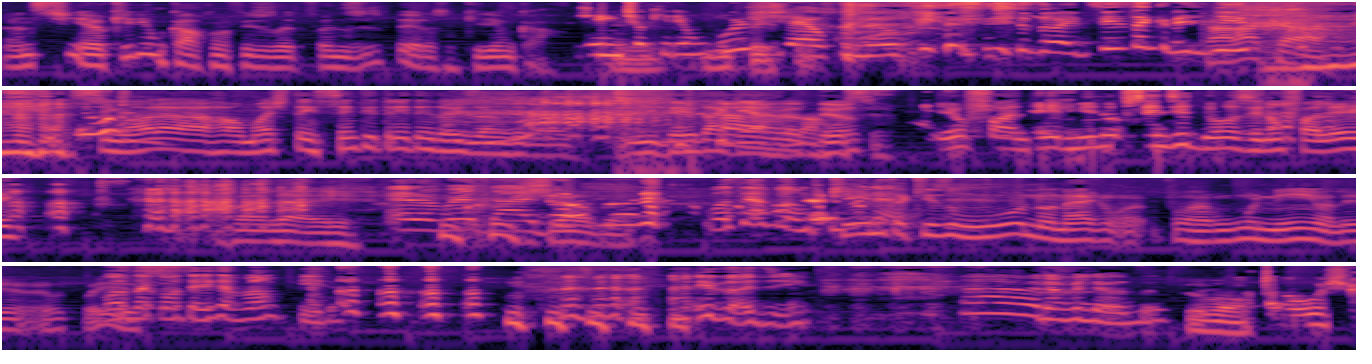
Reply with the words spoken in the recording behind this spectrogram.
Antes tinha. Eu queria um carro quando eu fiz 18. Foi no desespero, assim. Queria um carro. Gente, eu É, queria um Gurgel quando eu fiz 18. Vocês acreditam? Caraca! A senhora Halmont tem 132 anos de idade. E veio da guerra meu da Deus. Rússia. Eu falei 1912, não falei? Olha aí. Era verdade. Você é Quem vampira. nunca quis um Uno, né? Porra, um Uninho ali. Foi Voz da consciência é vampira. Risadinho. Ah, maravilhoso. Muito bom. Tá roxa.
